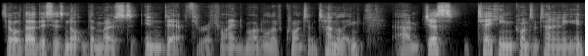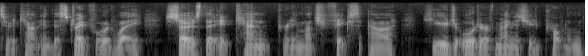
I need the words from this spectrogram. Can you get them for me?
So although this is not the most in-depth refined model of quantum tunneling, um, just taking quantum tunneling into account in this straightforward way shows that it can pretty much fix our huge order of magnitude problem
